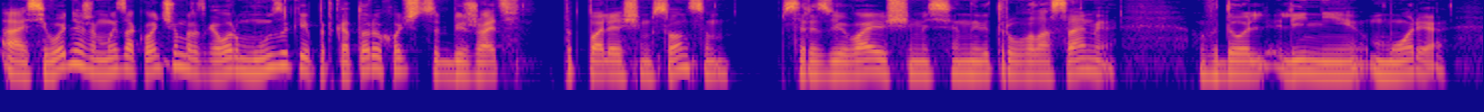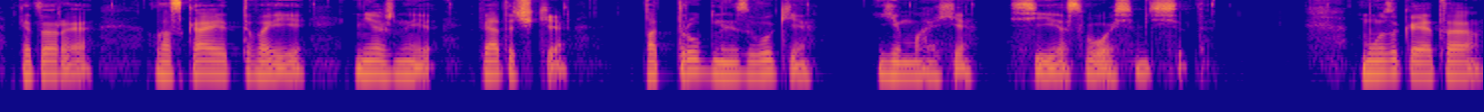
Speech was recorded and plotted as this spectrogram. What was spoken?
А сегодня же мы закончим разговор музыкой, под которой хочется бежать под палящим солнцем, с развивающимися на ветру волосами вдоль линии моря, которая ласкает твои нежные пяточки — под звуки Yamaha CS80. Музыка эта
